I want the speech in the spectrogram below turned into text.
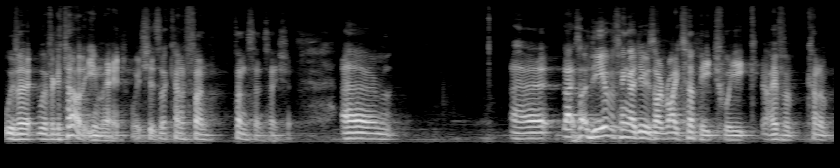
with, a, with a guitar that you made, which is a kind of fun, fun sensation. Um, uh, the other thing I do is I write up each week. I have a kind of,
